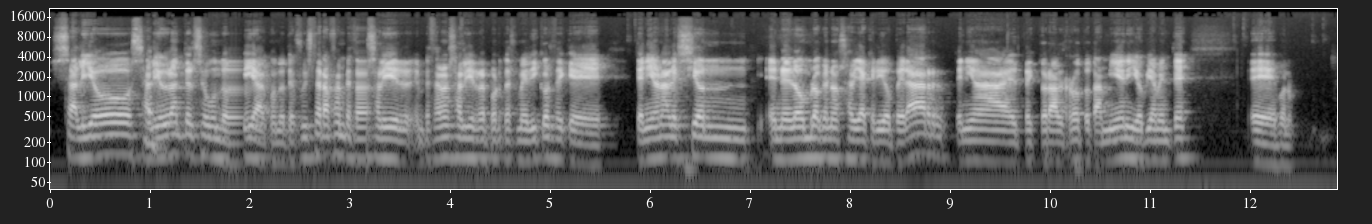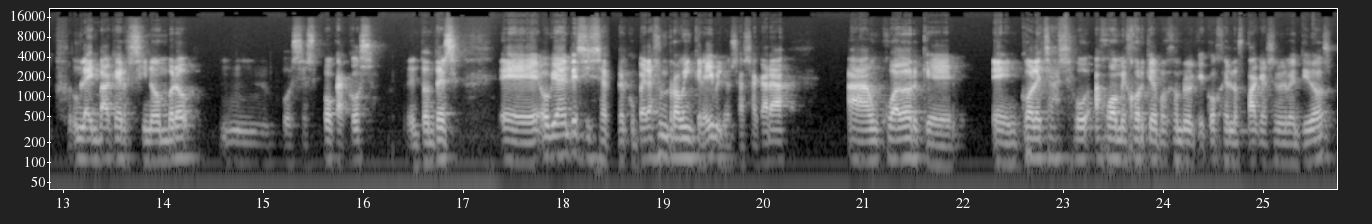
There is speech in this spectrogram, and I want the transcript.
salió, salió durante el segundo día. Cuando te fuiste, Rafa, empezó a salir, empezaron a salir reportes médicos de que tenía una lesión en el hombro que no se había querido operar, tenía el pectoral roto también y obviamente eh, bueno, un linebacker sin hombro, mm, pues es poca cosa. Entonces, eh, obviamente, si se recupera es un robo increíble. O sea, sacar a, un jugador que en college ha, jugado mejor que, por ejemplo, el que cogen los Packers en el 22,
